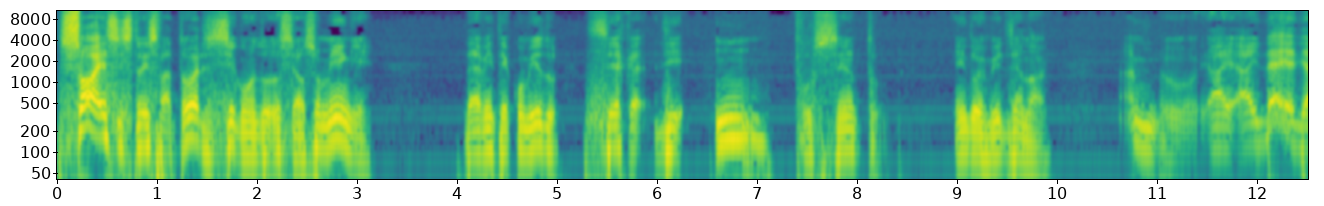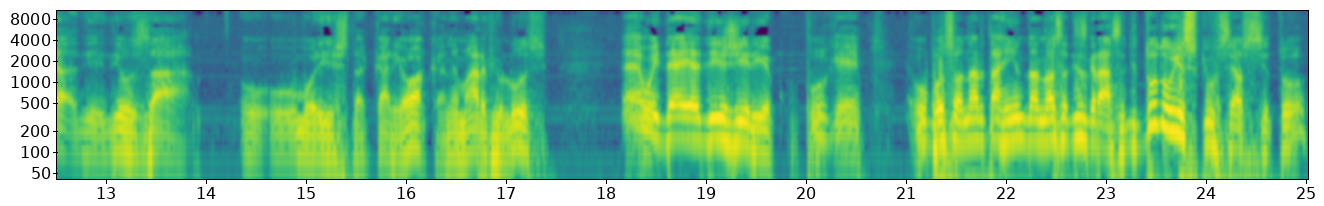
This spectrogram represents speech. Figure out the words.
Só esses três fatores, segundo o Celso Ming, devem ter comido cerca de 1% em 2019. A, a, a ideia de, de, de usar o, o, humorista carioca, né, Marvio Lúcio, é uma ideia de jirico, porque o Bolsonaro está rindo da nossa desgraça, de tudo isso que o Celso citou,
